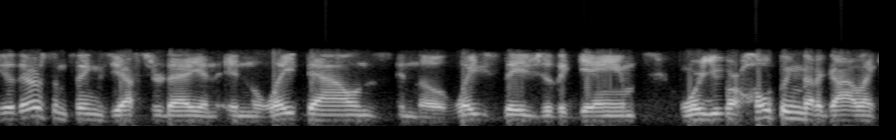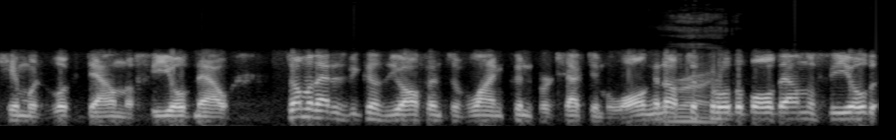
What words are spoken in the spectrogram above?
you know, there were some things yesterday in, in the late downs, in the late stages of the game, where you were hoping that a guy like him would look down the field. Now, some of that is because the offensive line couldn't protect him long enough to throw the ball down the field.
